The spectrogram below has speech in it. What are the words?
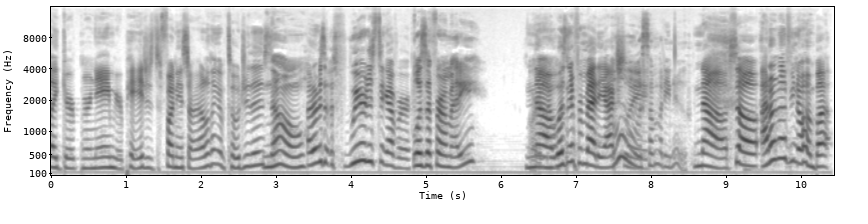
like your your name, your page. It's the funniest story. I don't think I've told you this. No. I don't know, it's the weirdest thing ever. Was it from Eddie? No, no? it wasn't from Eddie actually. Ooh, somebody knew. No, so I don't know if you know him, but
